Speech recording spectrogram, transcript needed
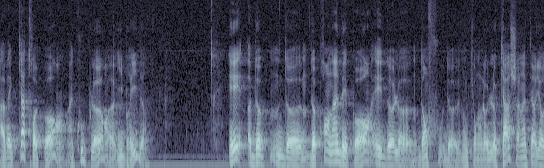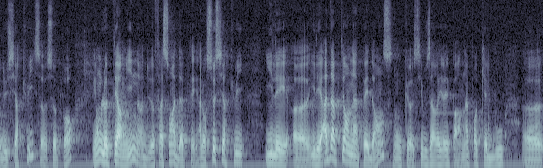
avec quatre ports, un coupleur hybride, et de, prendre un des ports et de le, donc on le, cache à l'intérieur du circuit, ce, port, et on le termine de façon adaptée. Alors ce circuit, il est, euh, il est adapté en impédance, donc euh, si vous arrivez par n'importe quel bout, euh,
